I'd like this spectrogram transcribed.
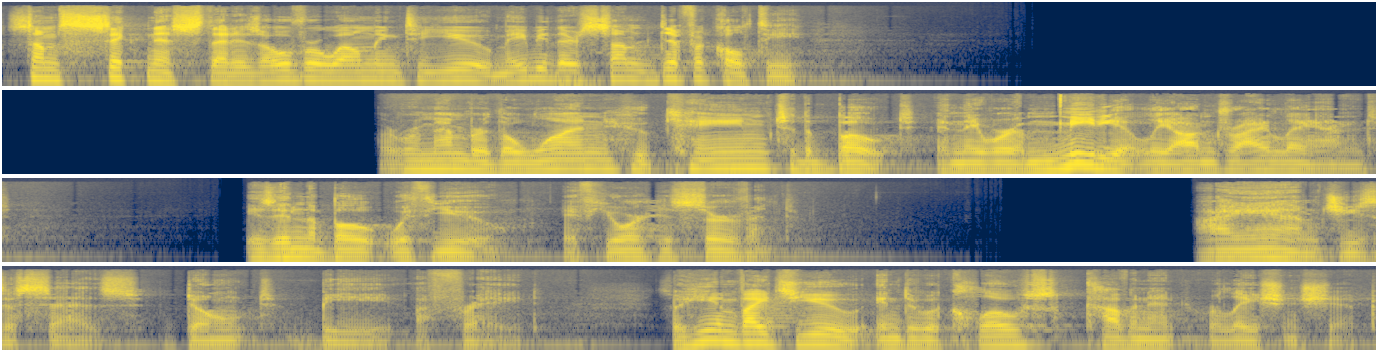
some sickness that is overwhelming to you. Maybe there's some difficulty. But remember, the one who came to the boat and they were immediately on dry land is in the boat with you if you're his servant. I am, Jesus says. Don't be afraid. So he invites you into a close covenant relationship.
